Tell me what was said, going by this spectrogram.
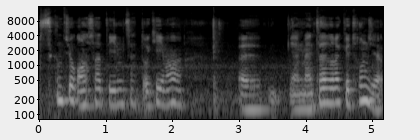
sıkıntı yok 10 saat 20 saat okeyim ama e, yani mental olarak kötü olunca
